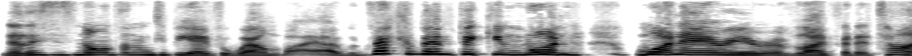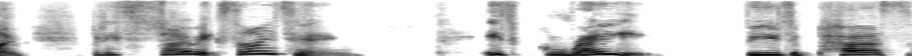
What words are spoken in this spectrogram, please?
Now, this is not something to be overwhelmed by. I would recommend picking one one area of life at a time, but it's so exciting. It's great for you to pers-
